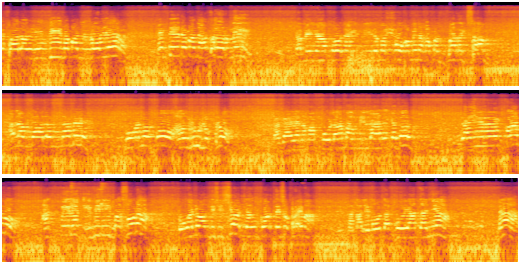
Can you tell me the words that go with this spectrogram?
ay parang hindi naman lawyer hindi naman attorney. Kami nga po na hindi naman po kami nakapag-bar exam. Alam na alam namin kung ano po ang rule of law. Kagaya naman po lamang ni Larry Gadon na ireklamo at pilit ibinibasura kung ano ang desisyon ng Korte Suprema. Nakalimutan po yata niya na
